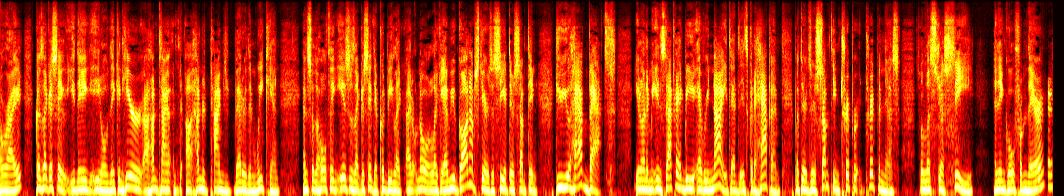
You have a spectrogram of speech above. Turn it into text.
All right, because like I say, they you know they can hear a hundred times a hundred times better than we can, and so the whole thing is is like I said, there could be like I don't know, like have you gone upstairs to see if there's something? Do you have bats? You know what I mean? It's not going to be every night that it's going to happen, but there's there's something tripper tripping this. So let's just see, and then go from there. Okay.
